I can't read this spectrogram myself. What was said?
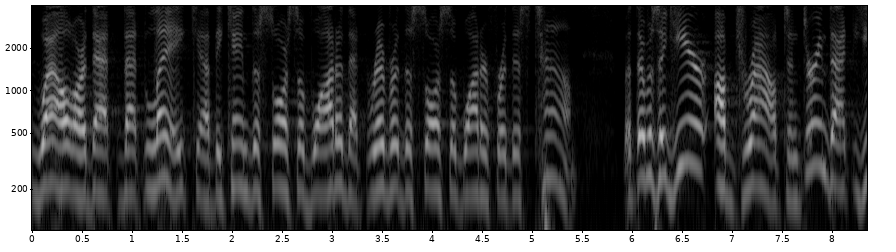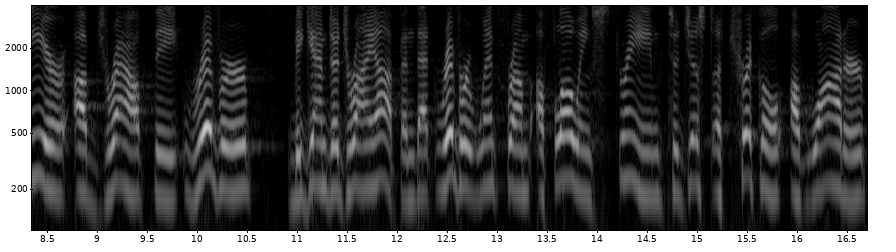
well or that, that lake uh, became the source of water, that river, the source of water for this town. But there was a year of drought, and during that year of drought, the river began to dry up, and that river went from a flowing stream to just a trickle of water.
